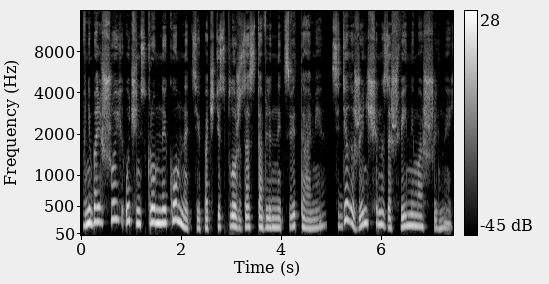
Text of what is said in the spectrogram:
В небольшой, очень скромной комнате, почти сплошь заставленной цветами, сидела женщина за швейной машиной.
